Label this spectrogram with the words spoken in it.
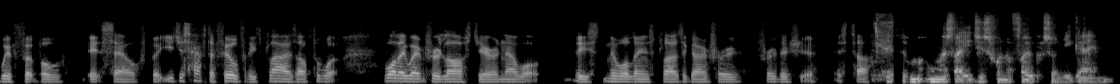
with football itself, but you just have to feel for these players after what what they went through last year and now what these New Orleans players are going through through this year. It's tough. It's almost like you just want to focus on your game,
